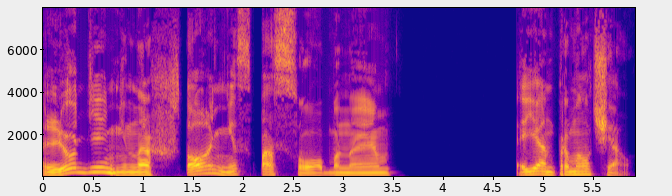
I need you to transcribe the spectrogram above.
Люди ни на что не способны. Ян промолчал.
